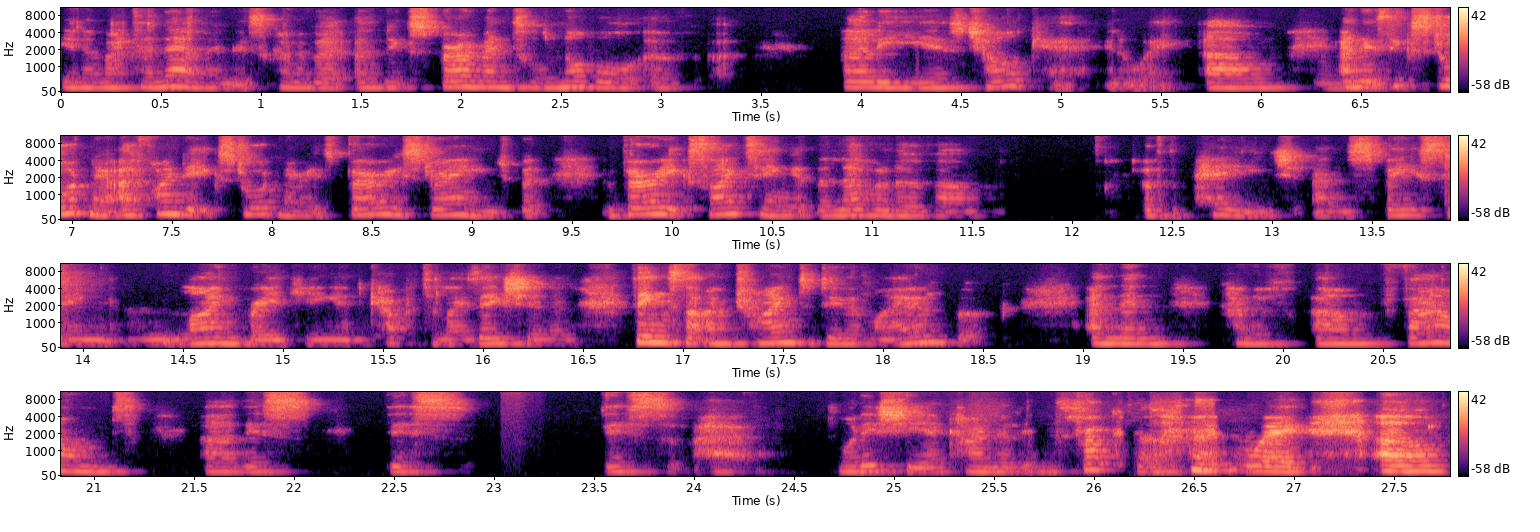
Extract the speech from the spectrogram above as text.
in a maternelle and it's kind of a, an experimental novel of early years childcare in a way. Um, and it's extraordinary. I find it extraordinary. It's very strange, but very exciting at the level of um, of the page and spacing and line breaking and capitalization and things that I'm trying to do in my own book. And then kind of um, found uh, this this this uh, what is she a kind of instructor in a way um,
